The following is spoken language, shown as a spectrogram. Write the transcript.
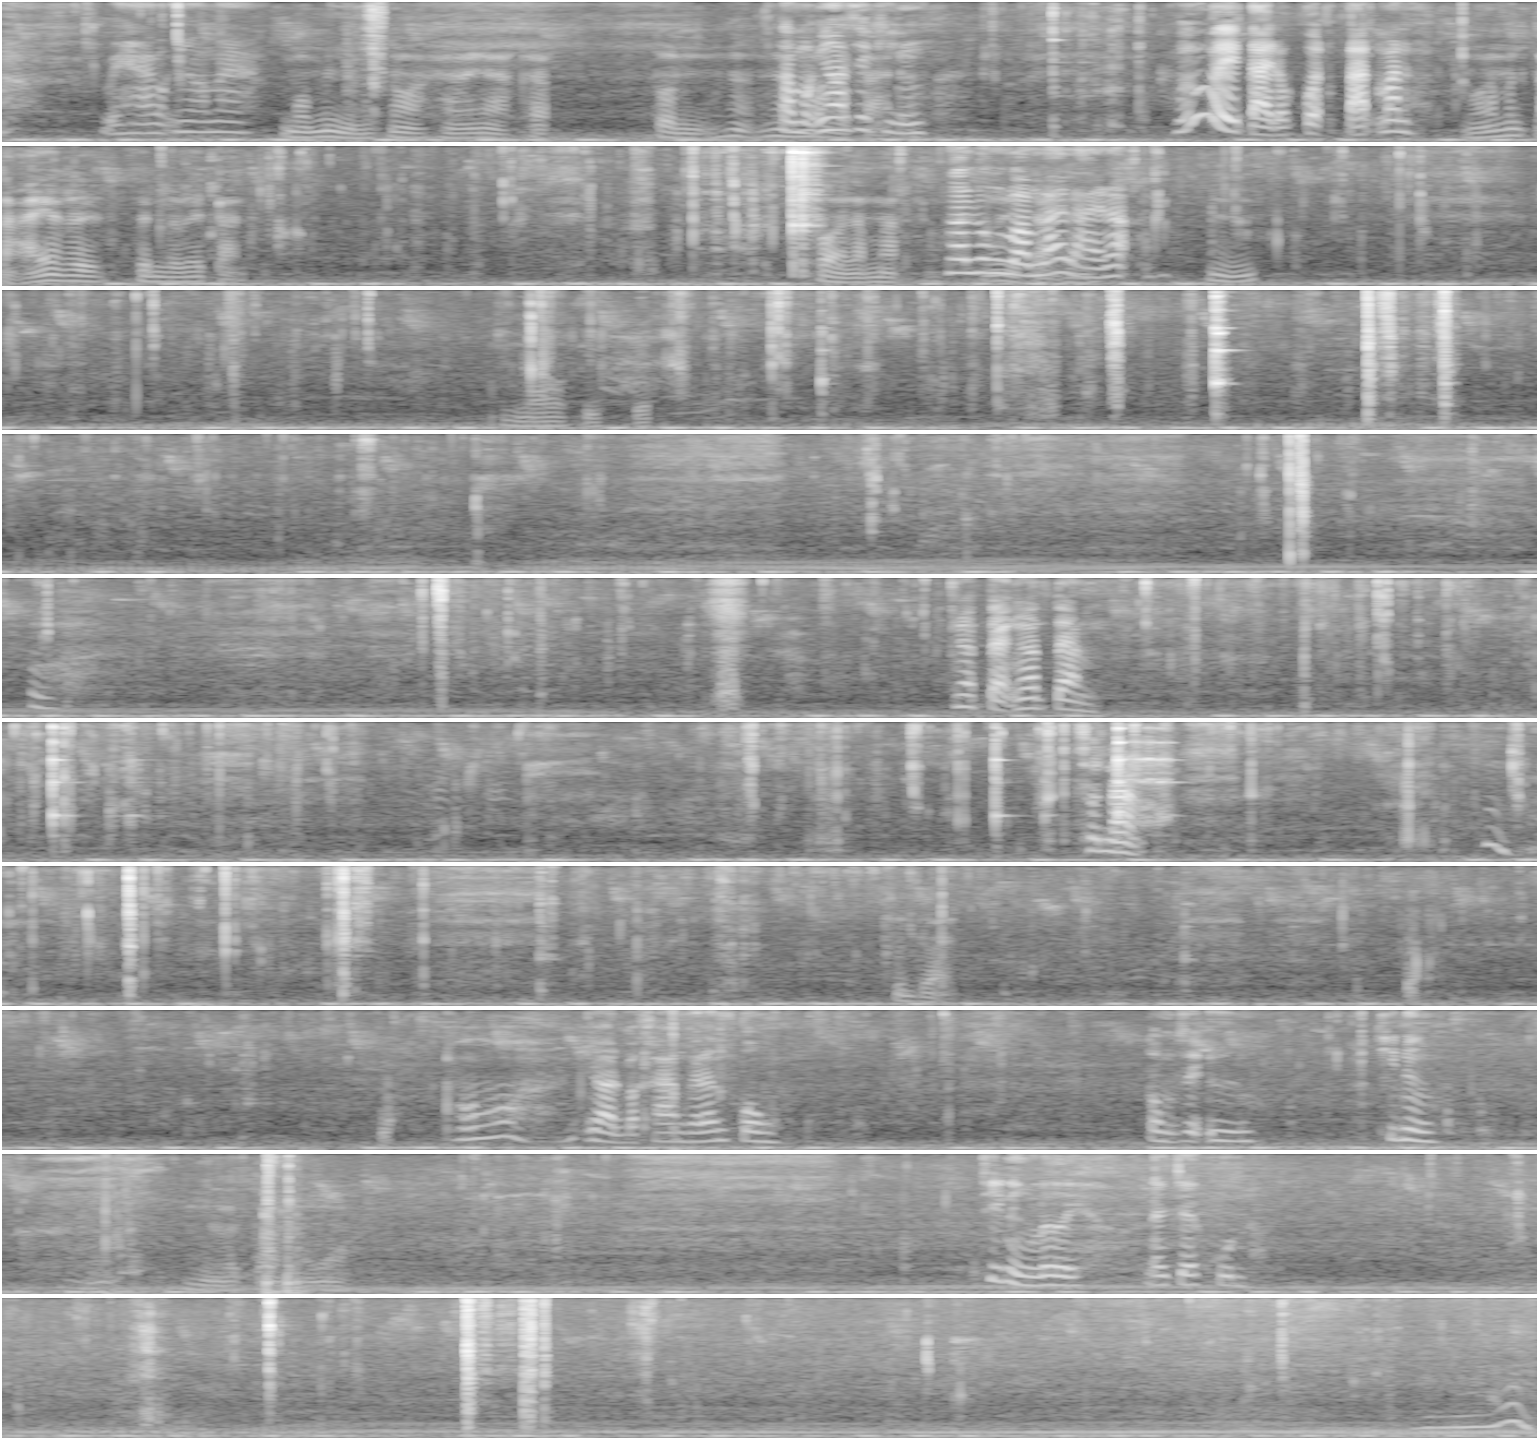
ไปหาบักย่อมาบ่มีบักย่อหายากครับต้นตำบักย่อใส่ขิงหึไม่ได้ตายดอกกดตัดมันอ๋อมันตายเลยเพิ่นก็เลยตัด พอนละมักเพื่อลุงรวมหลายๆเนาะอืมเราปีกเป็ดเงาแตกเงาแต้ม สดน้ำสุดยอดโอ้หยอดบะคามกำลังปรุงต้มใส่อึงที่หนึ่งนี่ละตอนหนูที่หนึ่งเลยในใจคุณ อืม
